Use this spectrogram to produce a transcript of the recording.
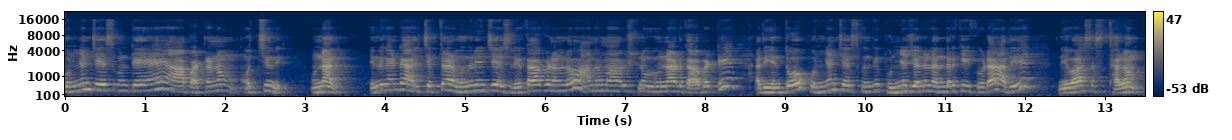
పుణ్యం చేసుకుంటే ఆ పట్టణం వచ్చింది ఉన్నది. ఎందుకంటే అది చెప్తున్నాడు ముందు నుంచే శ్రీకాకుళంలో ఆంధ్ర మహావిష్ణువు ఉన్నాడు కాబట్టి అది ఎంతో పుణ్యం చేసుకుంది. పుణ్యజనులందరికీ కూడా అది నివాస స్థలం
